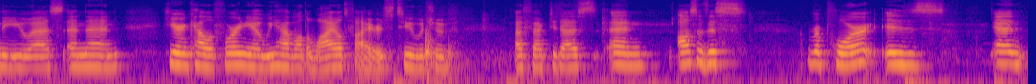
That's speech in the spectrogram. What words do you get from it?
the U.S. and then here in California we have all the wildfires too, which have affected us. And also this report is and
